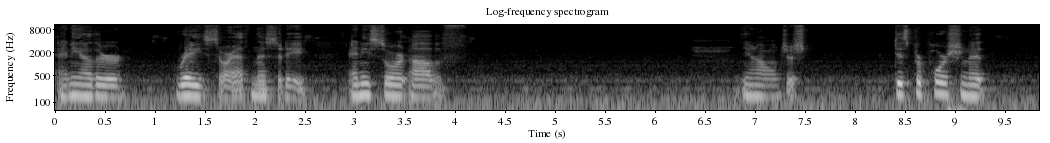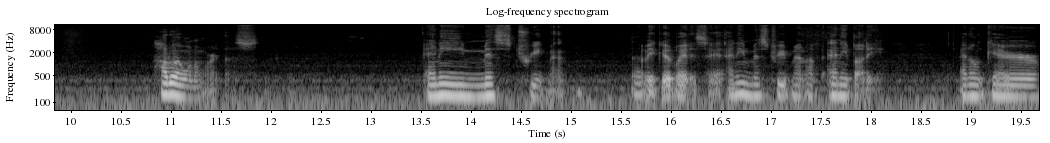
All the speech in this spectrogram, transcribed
any other race or ethnicity, any sort of, you know, just disproportionate how do I want to word this? Any mistreatment, that'd be a good way to say it. Any mistreatment of anybody. I don't care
